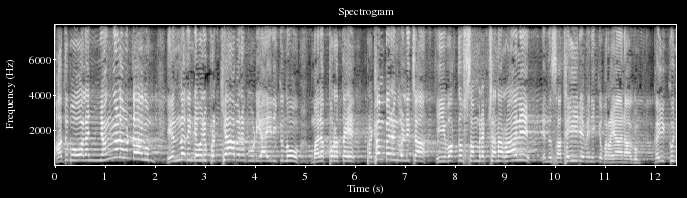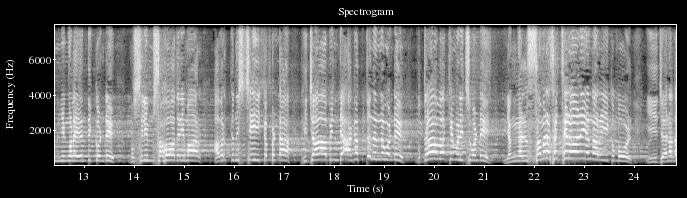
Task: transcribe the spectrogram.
അതുപോലെ ഞങ്ങളും ഉണ്ടാകും എന്നതിന്റെ ഒരു പ്രഖ്യാപനം കൂടിയായിരിക്കുന്നു. മലപ്പുറത്തെ പ്രകമ്പനം കൊള്ളിച്ച ഈ വഖഫ് സംരക്ഷണ റാലി എന്ന് സധൈര്യം എനിക്ക് പറയാനാകും. കൈക്കുഞ്ഞുങ്ങളെ എന്തിക്കൊണ്ട് മുസ്ലിം സഹോദരിമാർ അവർക്ക് നിശ്ചയിക്കപ്പെട്ട ഹിജാബിന്റെ അകത്ത് നിന്നുകൊണ്ട് മുദ്രാവാക്യം വിളിച്ചുകൊണ്ട് ഞങ്ങൾ സമരസജ്ജരാണ് എന്ന് അറിയിക്കുമ്പോൾ ഈ ജനത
